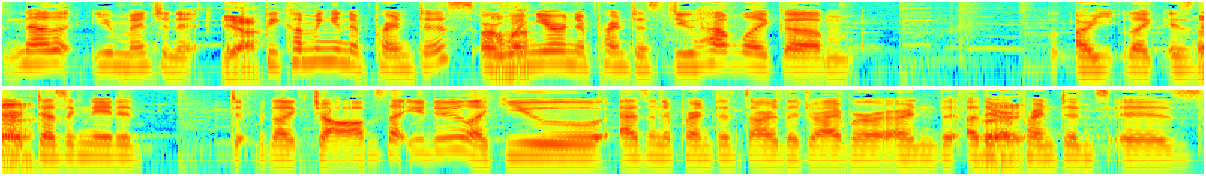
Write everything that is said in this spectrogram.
now that you mention it, Yeah. becoming an apprentice or when Uh-huh. you're an apprentice, do you have like um? Are you like is there Uh. designated like jobs that you do? Like you as an apprentice are the driver, and the other Right. apprentice is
